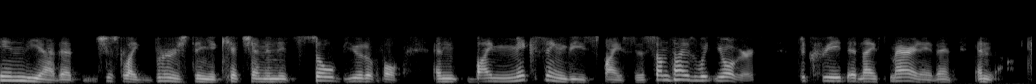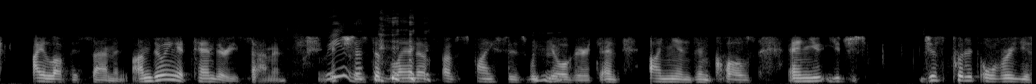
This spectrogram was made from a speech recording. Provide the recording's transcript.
India that just like burst in your kitchen, and it's so beautiful. And by mixing these spices, sometimes with yogurt, to create a nice marinade, and and I love the salmon. I'm doing a tandoori salmon. Really? It's just a blend of, of spices with Mhm. yogurt and onions and cloves, and you you just just put it over your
